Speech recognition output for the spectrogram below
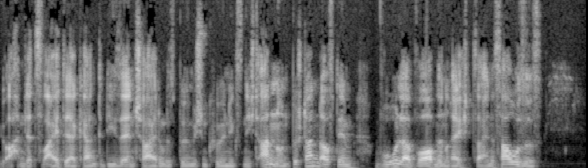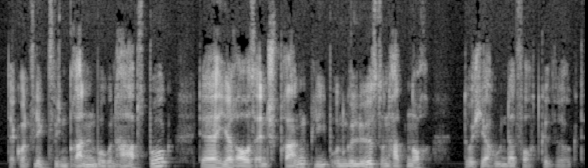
Joachim II. erkannte diese Entscheidung des böhmischen Königs nicht an und bestand auf dem wohlerworbenen Recht seines Hauses. Der Konflikt zwischen Brandenburg und Habsburg, der hieraus entsprang, blieb ungelöst und hat noch durch Jahrhundert fortgewirkt.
